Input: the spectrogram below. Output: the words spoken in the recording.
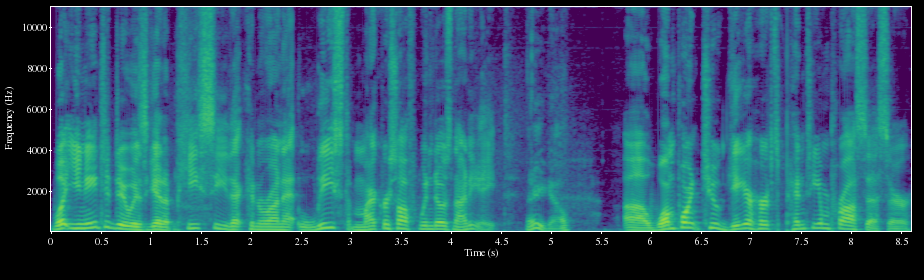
What you need to do is get a PC that can run at least Microsoft Windows 98. There you go. uh, 1.2 gigahertz Pentium processor.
